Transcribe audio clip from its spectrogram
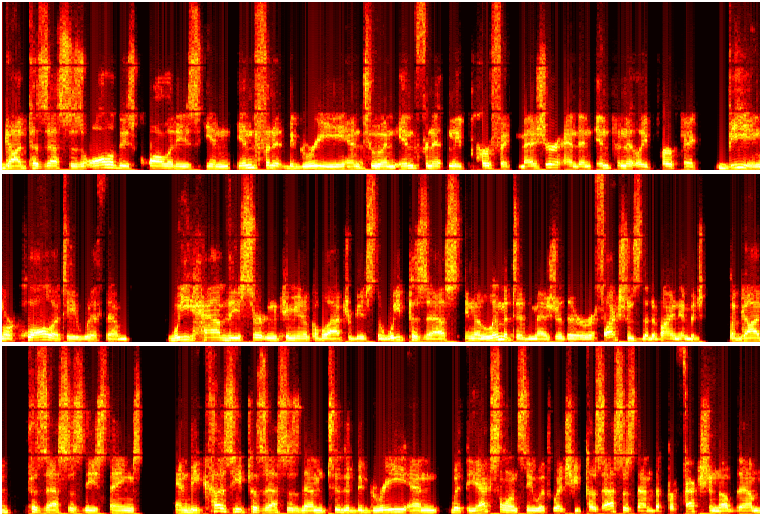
God possesses all of these qualities in infinite degree and to an infinitely perfect measure and an infinitely perfect being or quality with them we have these certain communicable attributes that we possess in a limited measure. They're reflections of the divine image, but God possesses these things. And because he possesses them to the degree and with the excellency with which he possesses them, the perfection of them,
